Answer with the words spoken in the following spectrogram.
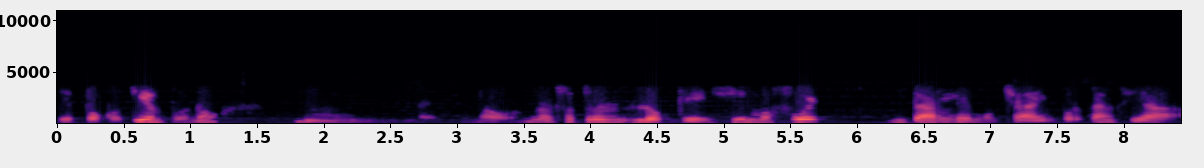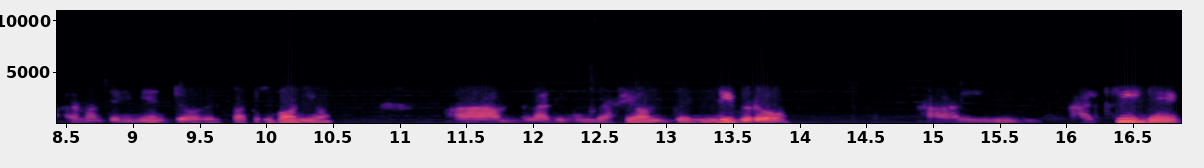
de poco tiempo, ¿no? Mm, no, nosotros lo que hicimos fue darle mucha importancia al mantenimiento del patrimonio, a la divulgación del libro, al, cine,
